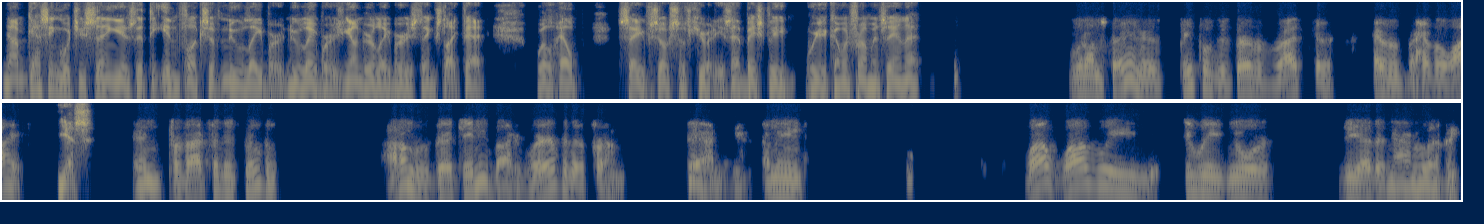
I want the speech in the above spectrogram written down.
Now, I'm guessing what you're saying is that the influx of new labor, new laborers, younger laborers, things like that, will help save Social Security. Is that basically where you're coming from in saying that? What I'm saying is people deserve a right to have a, have a life. Yes. And provide for their children. I don't begrudge anybody, wherever they're from. Yeah. I mean, why, why we, do we ignore the other 9 11?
